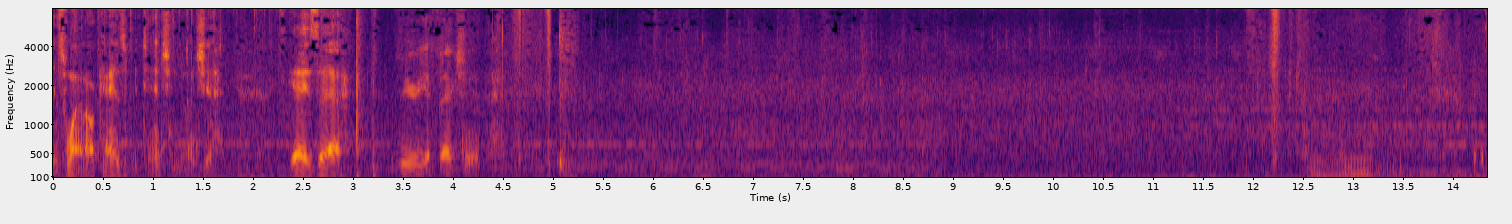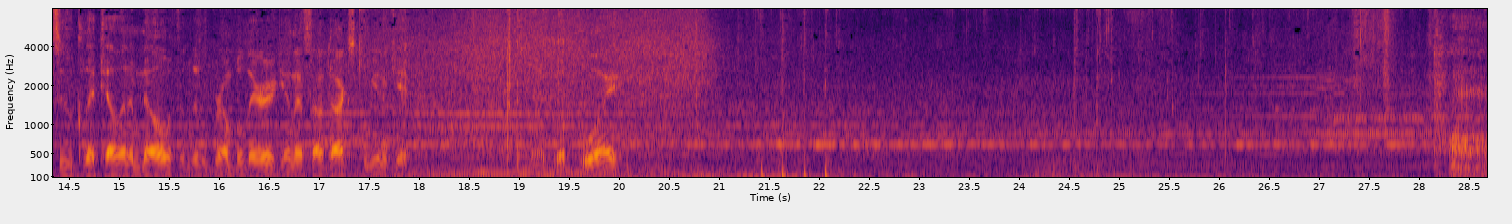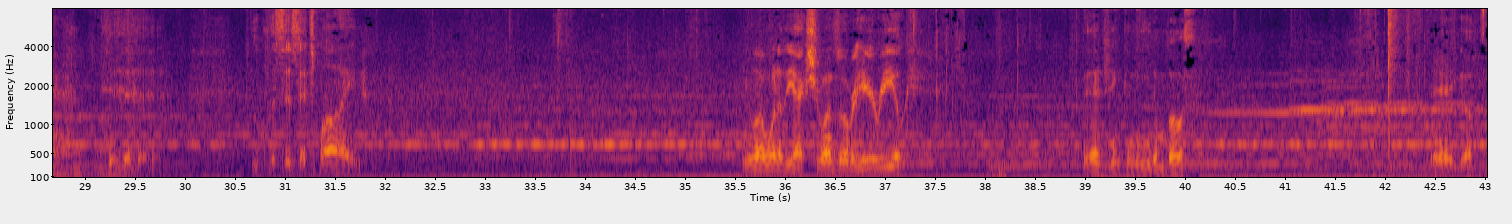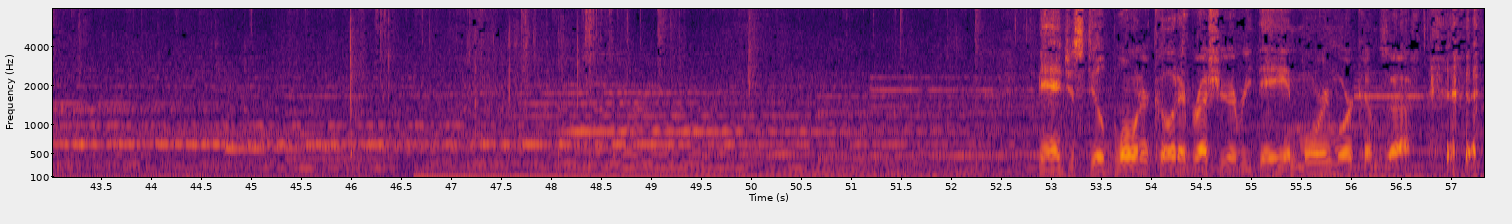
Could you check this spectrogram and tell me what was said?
just want all kinds of attention, don't you? This guy's uh, very affectionate. That's Ookla telling him no with a little grumble there. Again, that's how dogs communicate. Good boy. Ookla says, that's mine. You want one of the extra ones over here, Ryuk? Badging can eat them both. There you go. Badge is still blowing her coat. I brush her every day and more and more comes off.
